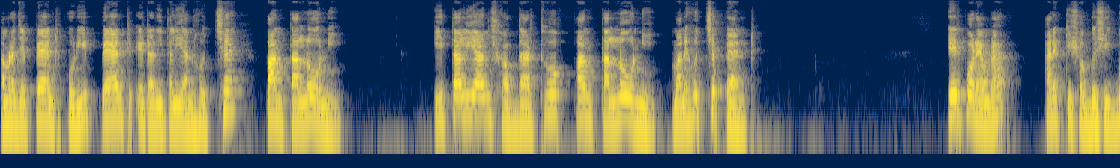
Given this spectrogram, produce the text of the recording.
আমরা যে প্যান্ট পরি প্যান্ট এটার ইতালিয়ান হচ্ছে পান্তালোনি ইতালিয়ান শব্দার্থ পান্তালোনি মানে হচ্ছে প্যান্ট। এরপরে আমরা আরেকটি শব্দ শিখব।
